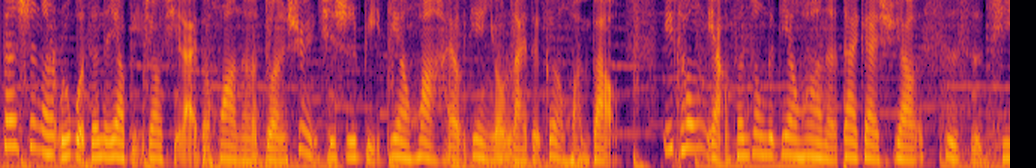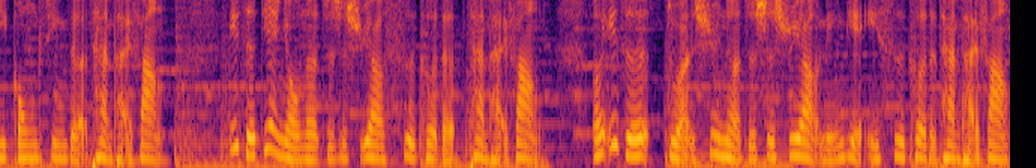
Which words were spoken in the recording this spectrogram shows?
但是呢，如果真的要比较起来的话呢，短讯其实比电话还有电邮来得更环保。一通两分钟的电话呢，大概需要四十七公斤的碳排放。一则电邮呢，只是需要四克的碳排放，而一则短讯呢，则是需要零点一四克的碳排放。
